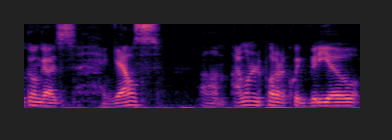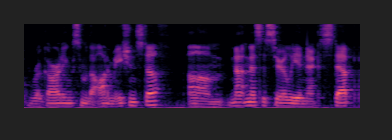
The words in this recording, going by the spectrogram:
it going guys and gals? Um, I wanted to put out a quick video regarding some of the automation stuff. Um, not necessarily a next step,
